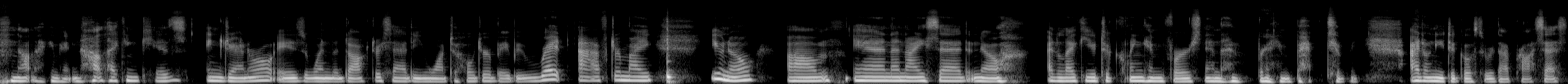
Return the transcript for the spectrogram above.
not liking my, not liking kids in general is when the doctor said you want to hold your baby right after my, you know, um, and then I said, no, I'd like you to clean him first and then bring him back to me. I don't need to go through that process.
